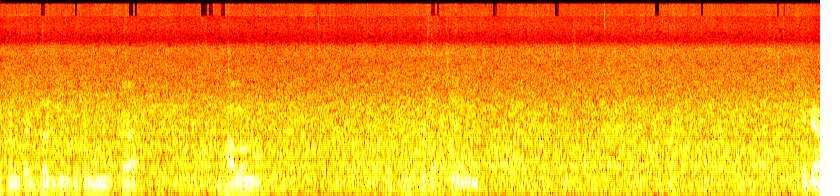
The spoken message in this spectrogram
এখনকার জ্বর কিন্তু তেমন একটা ভালো না। দেখতে পাচ্ছেন। এটা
